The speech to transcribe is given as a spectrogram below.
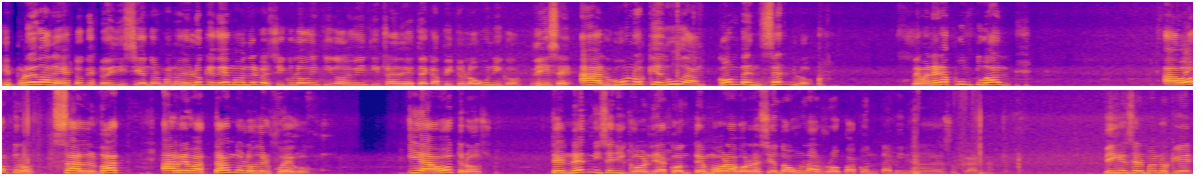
Y prueba de esto que estoy diciendo, hermanos, es lo que vemos en el versículo 22 y 23 de este capítulo único. Dice, a algunos que dudan, convencedlo de manera puntual. A otros, salvad arrebatándolos del fuego. Y a otros, tened misericordia con temor, aborreciendo aún la ropa contaminada de su carne. Fíjense, hermanos, que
